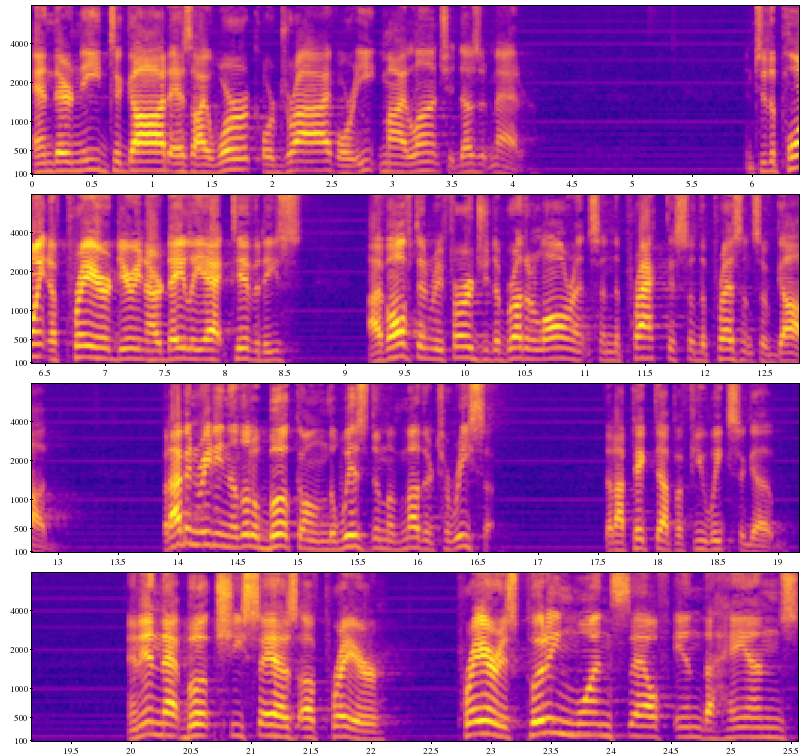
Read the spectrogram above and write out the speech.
and their need to God as I work or drive or eat my lunch. It doesn't matter. And to the point of prayer during our daily activities, I've often referred you to Brother Lawrence and the practice of the presence of God. But I've been reading a little book on the wisdom of Mother Teresa that I picked up a few weeks ago. And in that book, she says of prayer prayer is putting oneself in the hands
